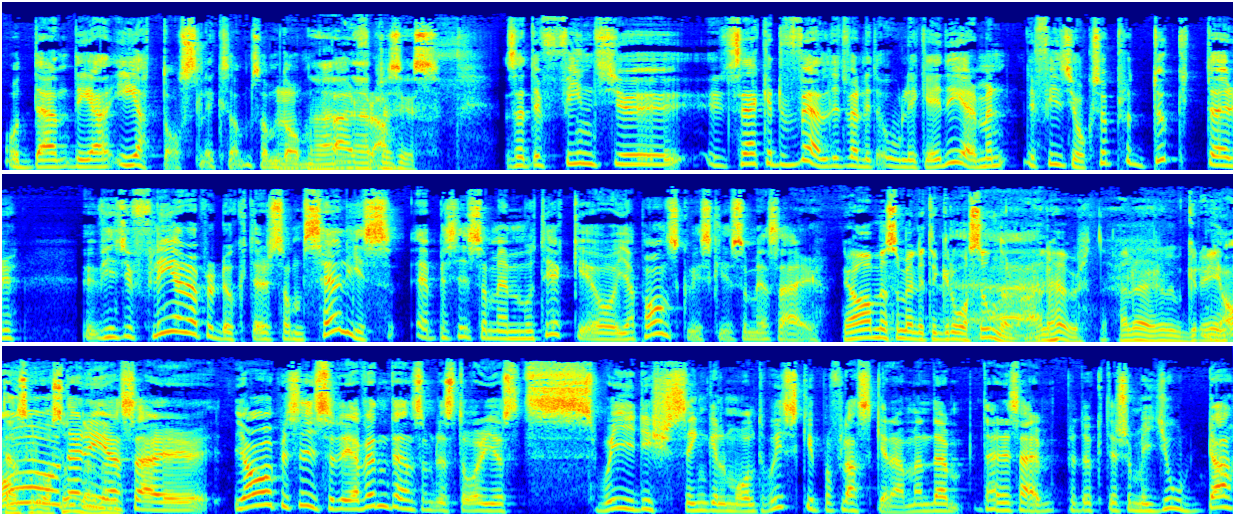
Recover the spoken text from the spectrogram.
Och den, det etos liksom som de Nej, bär nej, fram. precis. Så att det finns ju säkert väldigt, väldigt olika idéer. Men det finns ju också produkter. Det finns ju flera produkter som säljs, eh, precis som en moteki och japansk whisky, som är så här. Ja, men som är lite gråzoner, va? eller hur? Eller inte ens Ja, gråzoner? där det är men- så här. Ja, precis. Så det, jag vet inte ens om det står just Swedish single malt whisky på flaskorna. Men där, där är så här produkter som är gjorda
